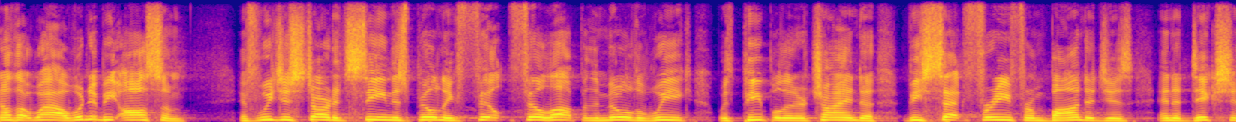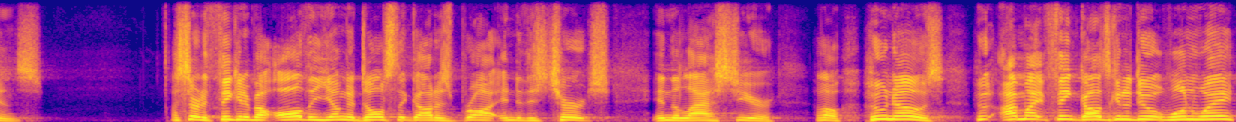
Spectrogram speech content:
And I thought, wow, wouldn't it be awesome if we just started seeing this building fill, fill up in the middle of the week with people that are trying to be set free from bondages and addictions? I started thinking about all the young adults that God has brought into this church in the last year. I Thought, who knows? I might think God's going to do it one way.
